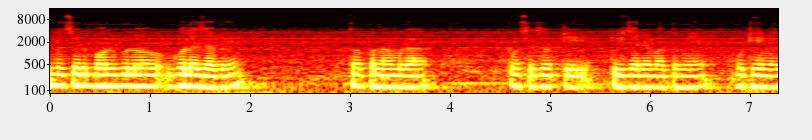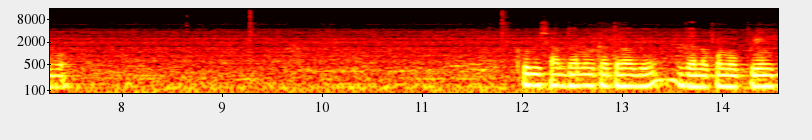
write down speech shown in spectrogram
নিচের বলগুলো গলে যাবে, তখন আমরা প্রসেসরটি টুইজারের মাধ্যমে উঠিয়ে নেব। খুবই সাবধানে উঠাতে হবে যেন কোনো প্রিন্ট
